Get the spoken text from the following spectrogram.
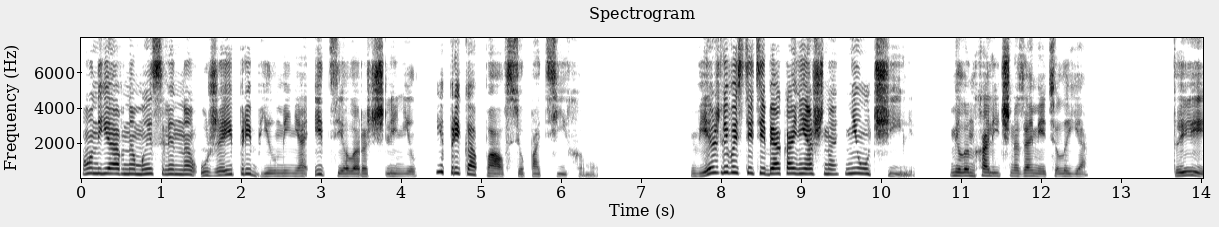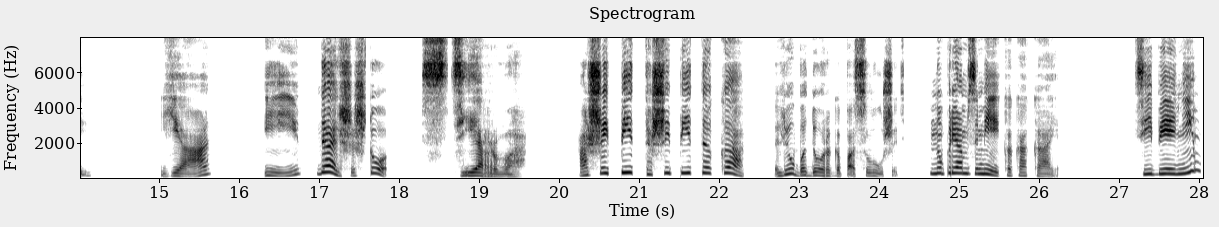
Он явно мысленно уже и прибил меня, и тело расчленил, и прикопал все по-тихому. Вежливости тебя, конечно, не учили, — меланхолично заметила я. Ты, я и дальше что? Стерва! А шипит-то, шипит-то как? Любо дорого послушать. Ну, прям змейка какая. Тебе нимб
